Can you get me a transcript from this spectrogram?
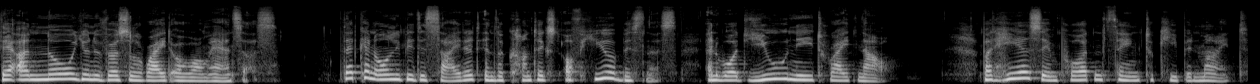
there are no universal right or wrong answers. That can only be decided in the context of your business and what you need right now. But here's the important thing to keep in mind.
